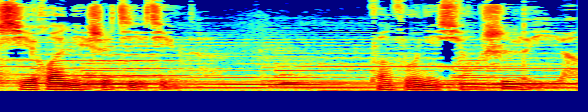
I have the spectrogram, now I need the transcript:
喜欢你是寂静的，仿佛你消失了一样。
